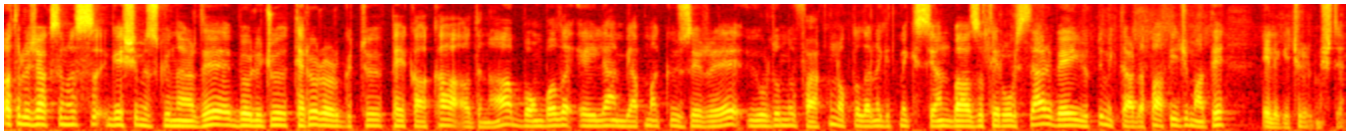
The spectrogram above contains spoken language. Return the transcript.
Hatırlayacaksınız geçtiğimiz günlerde bölücü terör örgütü PKK adına bombalı eylem yapmak üzere yurdun farklı noktalarına gitmek isteyen bazı teröristler ve yüklü miktarda patlayıcı madde ele geçirilmişti.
